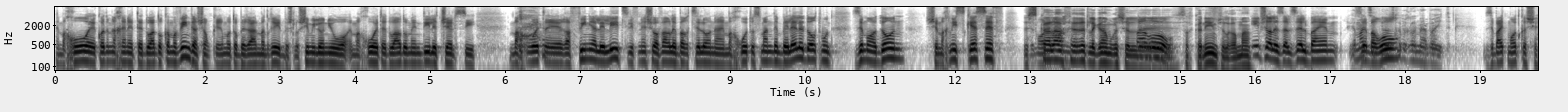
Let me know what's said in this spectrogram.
הם מכרו אה, קודם לכן את אדוארדו קמבינגה, שאנחנו מכירים אותו בריאל מדריד, ב-30 מיליון יורו, הם מכרו את אדוארדו מנדי לצ'לסי, הם מכרו את אה, רפיניה לליץ לפני שהוא עבר לברצלונה, הם מכרו את אוסמן דמבלה לדורטמונד, זה מועדון שמכניס כסף, זה סקאלה מועדון- אחרת לגמרי של אה, ברור. שחקנים, של רמה. אי אפשר לזלזל בהם, זה ברור, שלך בכלל מהבית. זה בית מאוד קשה.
